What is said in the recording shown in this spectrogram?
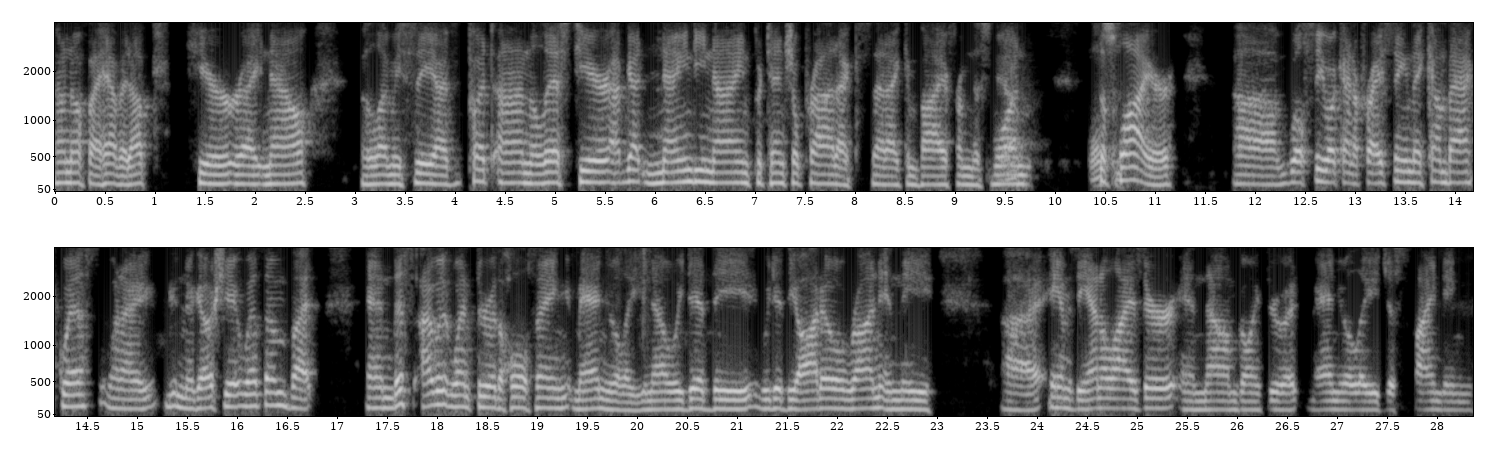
I don't know if I have it up here right now. But let me see. I've put on the list here. I've got 99 potential products that I can buy from this yeah. one awesome. supplier. Um, we'll see what kind of pricing they come back with when I negotiate with them. But and this, I went through the whole thing manually. You know, we did the we did the auto run in the uh, AMZ analyzer, and now I'm going through it manually, just finding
